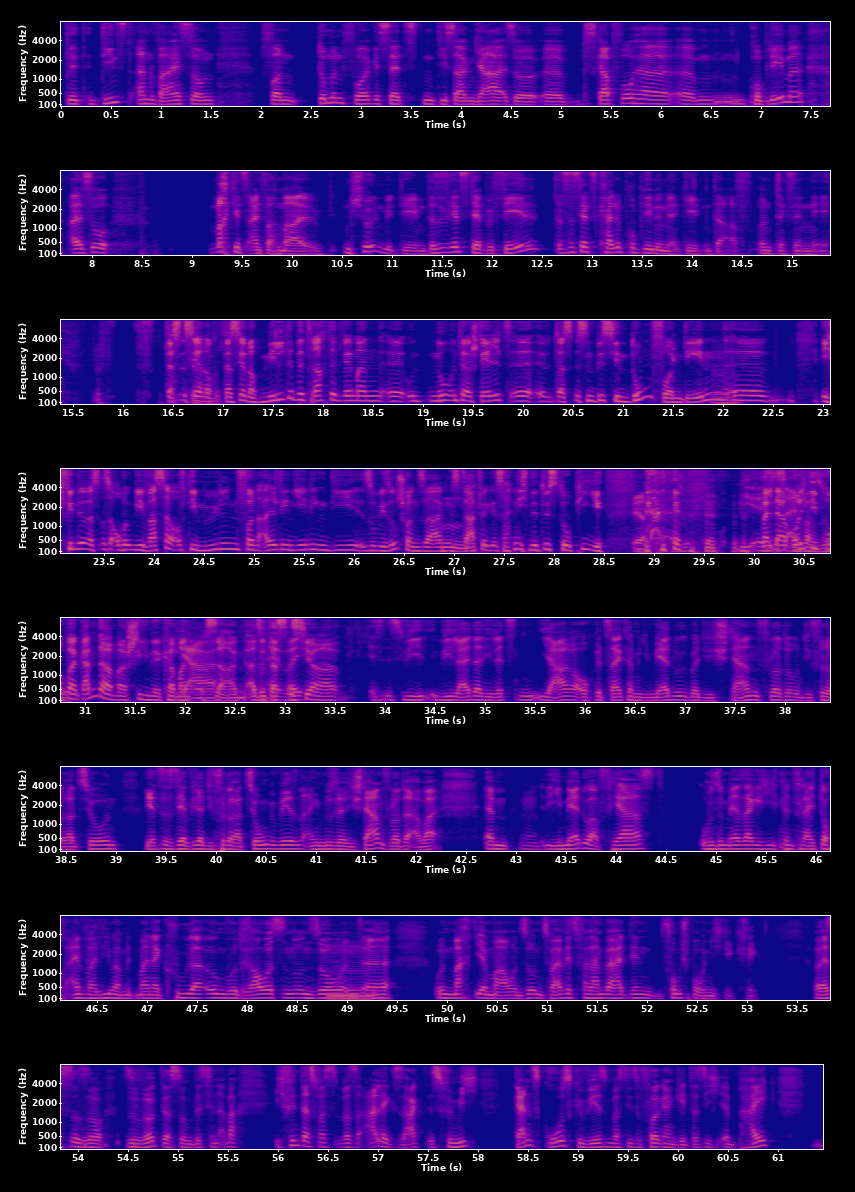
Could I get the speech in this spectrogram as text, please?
Dienstanweisung von dummen Vorgesetzten, die sagen, ja, also äh, es gab vorher ähm, Probleme, also macht jetzt einfach mal schön mit dem. Das ist jetzt der Befehl, dass es jetzt keine Probleme mehr geben darf. Und denkst du, nee, das, ist ja noch, das ist ja noch milde betrachtet, wenn man äh, nur unterstellt, äh, das ist ein bisschen dumm von denen. Mhm. Äh, ich finde, das ist auch irgendwie Wasser auf die Mühlen von all denjenigen, die sowieso schon sagen, mhm. Star Trek ist eigentlich eine Dystopie. Ja. Also, Weil da rollt die so. Propagandamaschine, kann man ja. auch sagen. Also das ist ja. Es ist wie, wie leider die letzten Jahre auch gezeigt haben, je mehr du über die Sternenflotte und die Föderation, jetzt ist es ja wieder die Föderation gewesen, eigentlich muss ja die Sternenflotte, aber ähm, mhm. je mehr du erfährst, umso mehr sage ich, ich bin vielleicht doch einfach lieber mit meiner Crew da irgendwo draußen und so mhm. und, äh, und macht ihr mal und so. Im Zweifelsfall haben wir halt den Funkspruch nicht gekriegt. Weißt du, so, so wirkt das so ein bisschen. Aber ich finde das, was, was Alex sagt, ist für mich ganz groß gewesen, was diese Folge angeht, dass ich äh, Pike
